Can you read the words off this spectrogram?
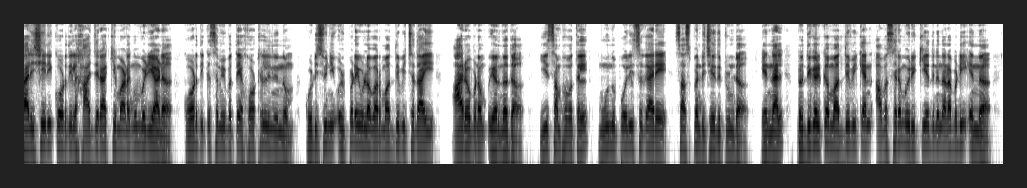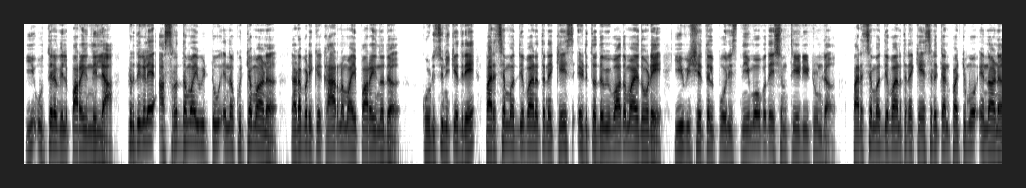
തലശ്ശേരി കോടതിയിൽ ഹാജരാക്കി മടങ്ങും വഴിയാണ് കോടതിക്ക് സമീപത്തെ ഹോട്ടലിൽ നിന്നും കൊടിസുനി ഉൾപ്പെടെയുള്ളവർ മദ്യപിച്ചതായി ആരോപണം ഉയർന്നത്. ഈ സംഭവത്തിൽ മൂന്ന് പോലീസുകാരെ സസ്പെൻഡ് ചെയ്തിട്ടുണ്ട്. എന്നാൽ പ്രതികൾക്ക് മദ്യപിക്കാൻ അവസരമൊരുക്കിയതിന് നടപടി എന്ന് ഈ ഉത്തരവിൽ പറയുന്നില്ല. പ്രതികളെ അശ്രദ്ധമായി വിട്ടു എന്ന കുറ്റമാണ് നടപടിക്ക് കാരണമായി പറയുന്നത്. കൊടിസുനിക്കെതിരെ പരസ്യ മദ്യപാനത്തിന് കേസ് എടുത്തത് വിവാദമായതോടെ ഈ വിഷയത്തിൽ പോലീസ് നിയമോപദേശം തേടിയിട്ടുണ്ട്. പരസ്യ മദ്യപാനത്തിന് കേസെടുക്കാൻ പറ്റുമോ എന്നാണ്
